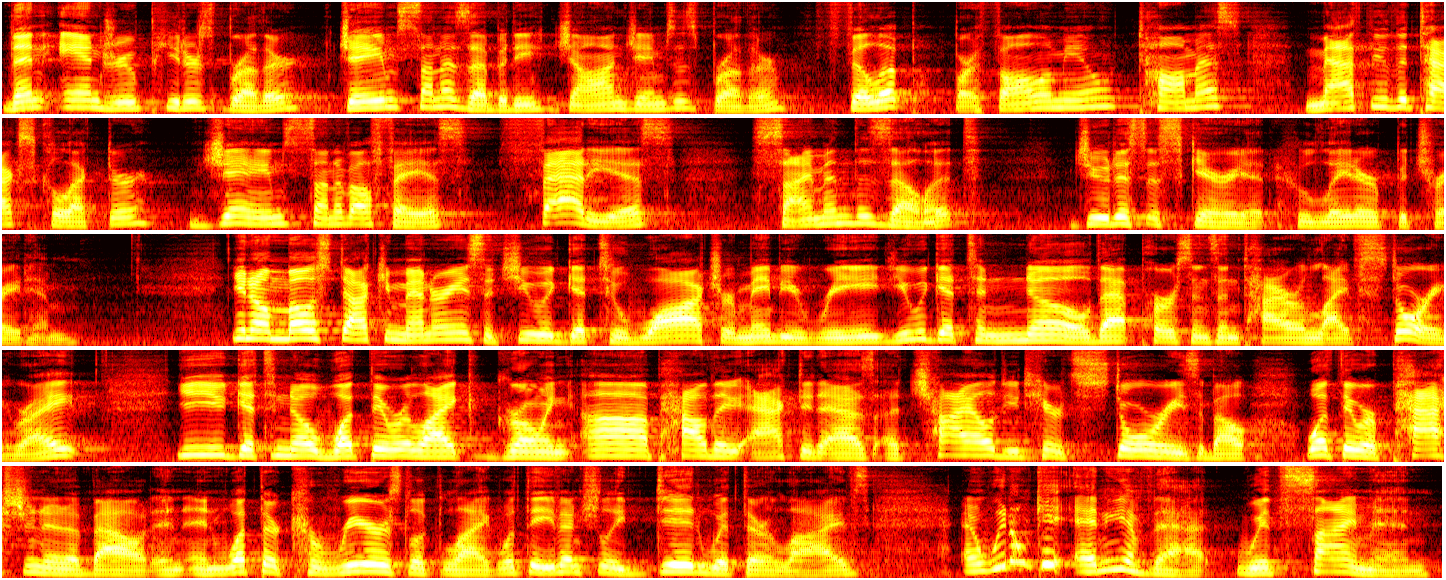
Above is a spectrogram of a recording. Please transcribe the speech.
Then Andrew, Peter's brother. James, son of Zebedee. John, James's brother. Philip, Bartholomew, Thomas, Matthew the tax collector. James, son of Alphaeus. Thaddeus, Simon the zealot. Judas Iscariot, who later betrayed him. You know, most documentaries that you would get to watch or maybe read, you would get to know that person's entire life story, right? You get to know what they were like growing up, how they acted as a child. You'd hear stories about what they were passionate about and, and what their careers looked like, what they eventually did with their lives. And we don't get any of that with Simon,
